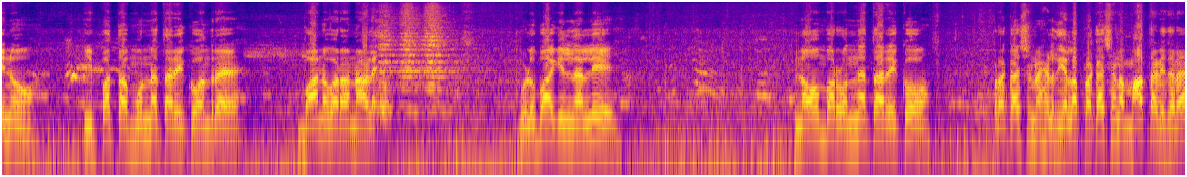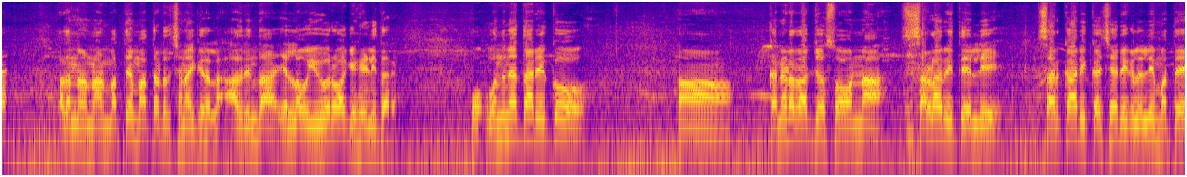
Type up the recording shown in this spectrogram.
ಏನು ಇಪ್ಪತ್ತ ಮೂರನೇ ತಾರೀಕು ಅಂದರೆ ಭಾನುವಾರ ನಾಳೆ. ಮುಳುಬಾಗಿಲಿನಲ್ಲಿ ನವಂಬರ್ ಒಂದನೇ ತಾರೀಕು ಪ್ರಕಾಶನ, ಹೇಳಿದ ಎಲ್ಲ ಪ್ರಕಾಶನ ಮಾತಾಡಿದ್ದಾರೆ. ಅದನ್ನು ನಾನು ಮತ್ತೆ ಮಾತಾಡೋದು ಚೆನ್ನಾಗಿರಲ್ಲ. ಆದ್ದರಿಂದ ಎಲ್ಲವೂ ವಿವರವಾಗಿ ಹೇಳಿದ್ದಾರೆ. ಒಂದನೇ ತಾರೀಕು ಕನ್ನಡ ರಾಜ್ಯೋತ್ಸವವನ್ನು ಸರಳ ರೀತಿಯಲ್ಲಿ ಸರ್ಕಾರಿ ಕಚೇರಿಗಳಲ್ಲಿ ಮತ್ತು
